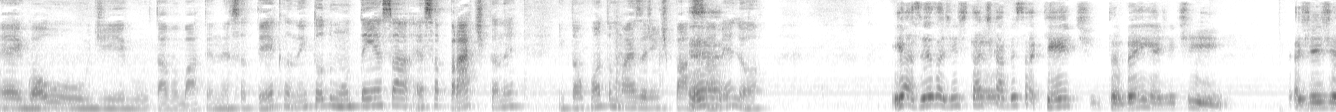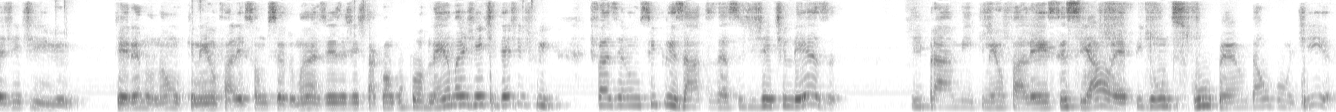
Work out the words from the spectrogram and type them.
É igual o Diego estava batendo nessa tecla, nem todo mundo tem essa, essa prática, né? Então quanto mais a gente passar, é. melhor. E às vezes a gente está de é. cabeça quente também, a gente, às vezes a gente, querendo ou não, que nem eu falei, somos seres humanos, às vezes a gente está com algum problema e a gente deixa de, de fazer uns simples atos dessas de gentileza que para mim, que nem eu falei, é essencial é pedir um desculpa, é dar um bom dia.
